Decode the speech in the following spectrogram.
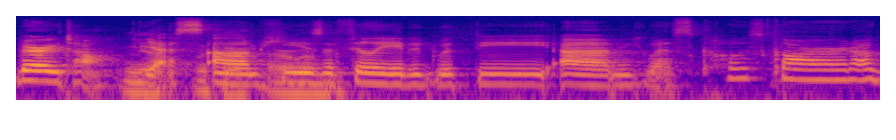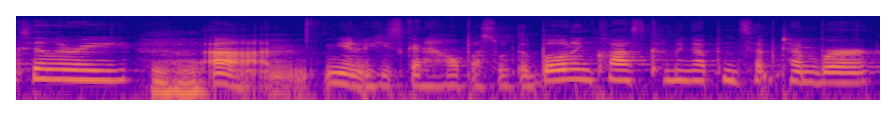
Very tall, Yeah, yes. okay, um, he is affiliated with the um, U.S. Coast Guard Auxiliary. Mm-hmm. Um, you know, he's going to help us with a boating class coming up in September.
